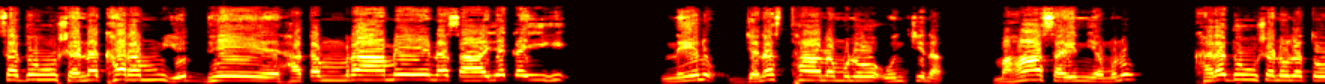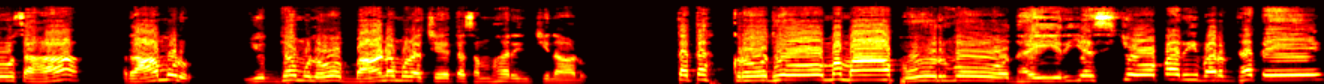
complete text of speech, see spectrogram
సదూషణఖరం యుద్ధే హతం రామేణ సాయకై. నేను జనస్థానములో ఉంచిన మహాసైన్యమును ఖరదూషణులతో సహా రాముడు యుద్ధములో బాణముల చేత సంహరించినాడు. తత క్రోధో మమా పూర్వో ధైర్యస్యోపరివర్ధతే.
